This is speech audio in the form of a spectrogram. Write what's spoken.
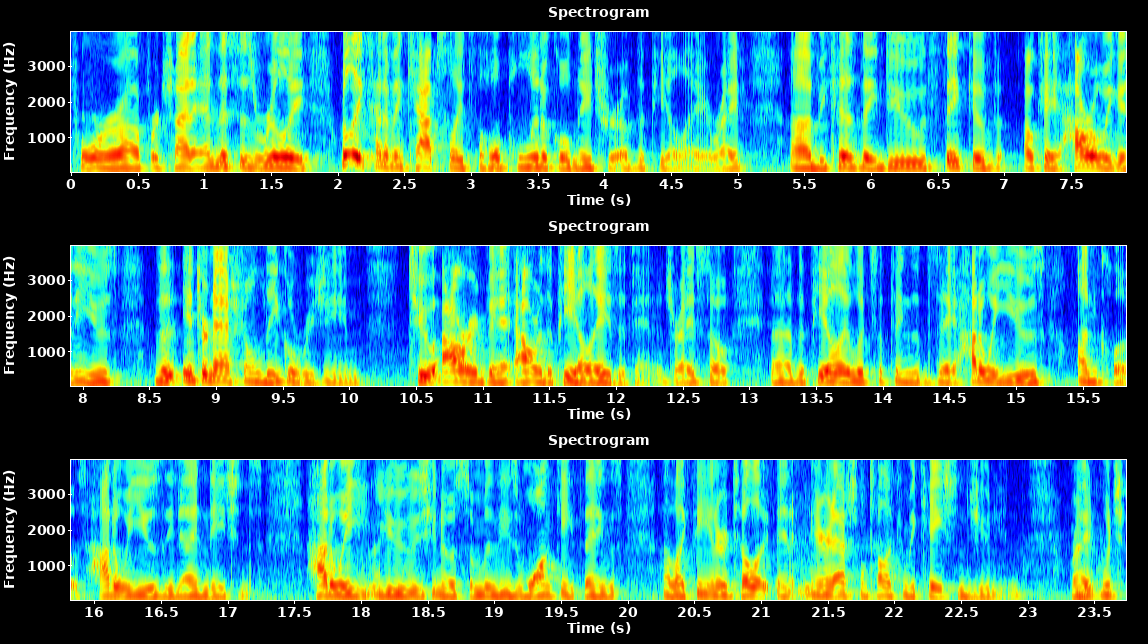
for uh, for China, and this is really really kind of encapsulates the whole political nature of the PLA, right? Uh, because they do think of okay, how are we going to use the international legal regime to our advantage, our the PLA's advantage, right? So uh, the PLA looks at things and say, how do we use UNCLOS? How do we use the United Nations? How do we use you know some of these wonky things uh, like the Intertele- International Telecommunications Union, right? Which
